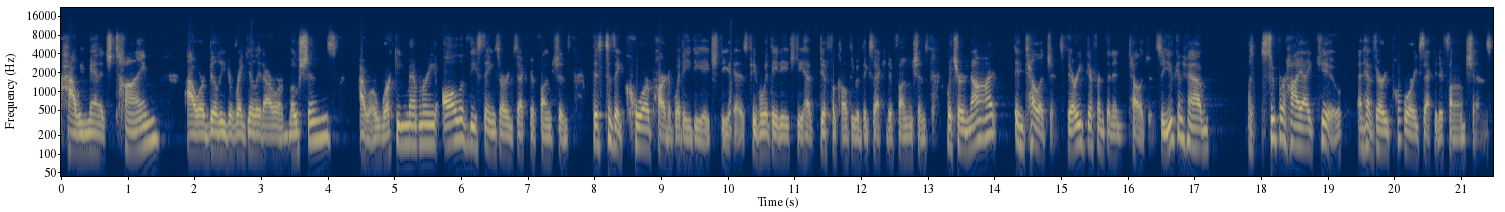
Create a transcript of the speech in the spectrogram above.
how we manage time, our ability to regulate our emotions, our working memory, all of these things are executive functions. This is a core part of what ADHD is. People with ADHD have difficulty with executive functions, which are not intelligence, very different than intelligence. So you can have a super high IQ and have very poor executive functions,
